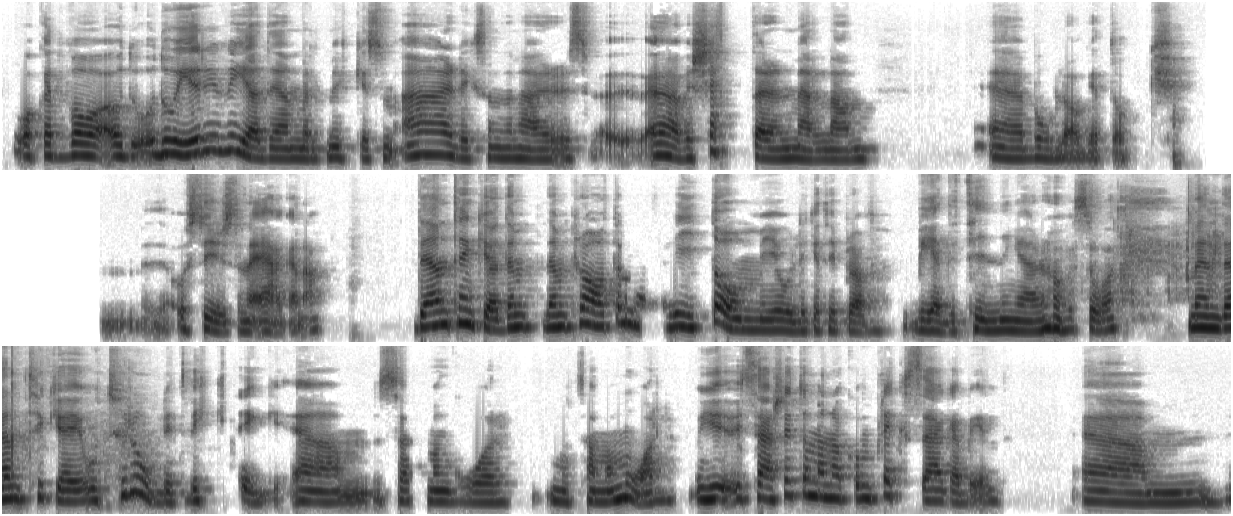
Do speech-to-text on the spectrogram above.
Och, att va, och, då, är det ju vdn väldigt mycket som är liksom den här eh, översättaren mellan eh, bolaget och, och styrelsen och ägarna den tänker jag, den, den pratar man lite om i olika typer av vd-tidningar och så. Men den tycker jag är otroligt viktig um, så att man går mot samma mål. Ju, särskilt om man har komplex ägarbild. Um,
